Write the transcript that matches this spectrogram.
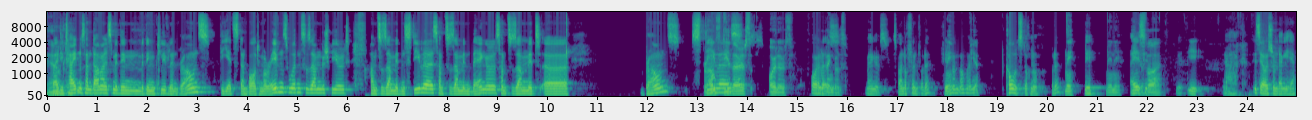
Ja, Weil die okay. Titans haben damals mit den, mit den Cleveland Browns, die jetzt dann Baltimore Ravens wurden, zusammengespielt, haben zusammen mit den Steelers, haben zusammen mit den Bengals, haben zusammen mit äh, Browns, Browns, Steelers, Steelers, Oilers und Oilers, Bengals. Bengals. Es waren doch fünf, oder? Fehlt Nee, man noch einer? vier. Colts doch noch, oder? Nee, Nee. nee, nee. Ey, Das es- war Ja, ist ja auch schon lange her.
